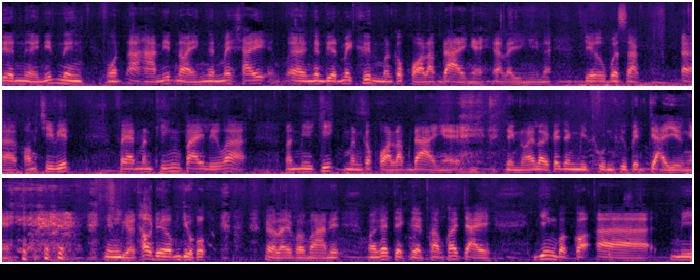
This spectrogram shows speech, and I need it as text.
เดินเหนื่อยนิดนึงงดอาหารนิดหน่อย เงินไม่ใช้เงินเดือนไม่ขึ้นมันก็พอรับได้ไง อะไรอย่างนี้นะเจออุปสรรคของชีวิต แฟนมันทิ้งไปหรือว่า มันมีกิ๊กมันก็พอรับได้ไง อย่างน้อยเราก็ยังมีทุนคือเป็นใจอยู่ไง ยังเหลือเท่าเดิมอยู่ อะไรประมาณนี้ มันก็จะเกิดความเข้าใจยิ่งประกอบมี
